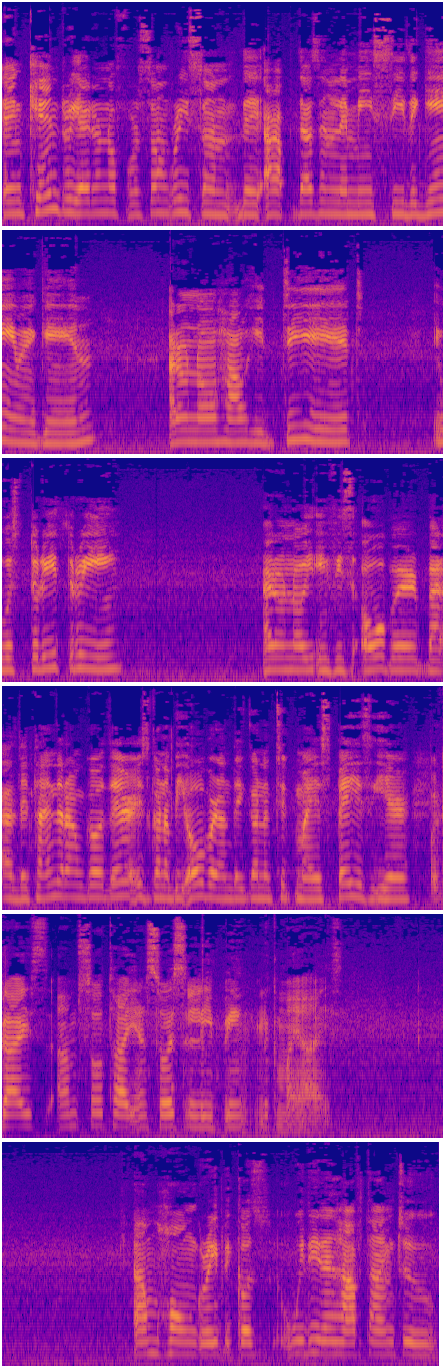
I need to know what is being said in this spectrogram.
And Kendry, I don't know, for some reason, the app doesn't let me see the game again. I don't know how he did. It was 3-3. I don't know if it's over, but at the time that I'm go there, it's gonna be over and they're gonna take my space here. But guys, I'm so tired, so sleeping. Look at my eyes. I'm hungry because we didn't have time to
